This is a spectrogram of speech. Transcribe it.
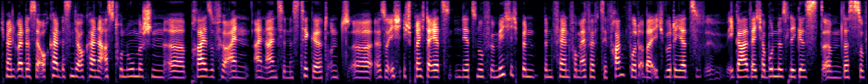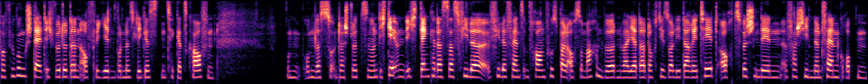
Ich meine, weil das ja auch kein, das sind ja auch keine astronomischen äh, Preise für ein, ein einzelnes Ticket. Und äh, also ich, ich spreche da jetzt, jetzt nur für mich. Ich bin, bin Fan vom FFC Frankfurt, aber ich würde jetzt, äh, egal welcher Bundesligist ähm, das zur Verfügung stellt, ich würde dann auch für jeden Bundesligisten Tickets kaufen. Um, um das zu unterstützen. Und ich gehe und ich denke, dass das viele, viele Fans im Frauenfußball auch so machen würden, weil ja da doch die Solidarität auch zwischen den verschiedenen Fangruppen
